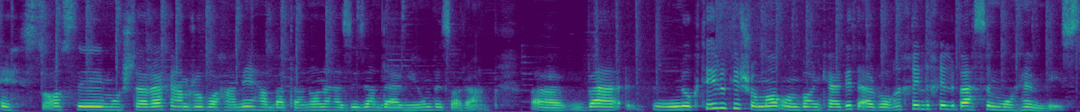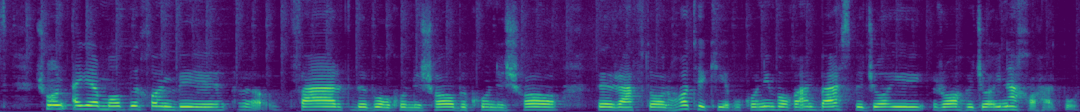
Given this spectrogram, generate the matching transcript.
احساس مشترکم رو با همه هموطنان عزیزم در میون بذارم و نکته رو که شما عنوان کردید در واقع خیلی خیلی بحث مهم نیست چون اگر ما بخوایم به فرد به واکنش ها به کنش ها به رفتارها تکیه بکنیم واقعا بحث به جای راه به جایی نخواهد بود.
